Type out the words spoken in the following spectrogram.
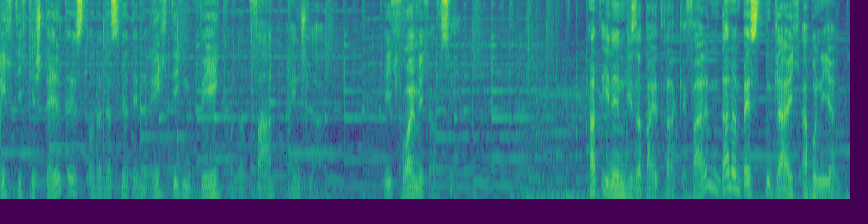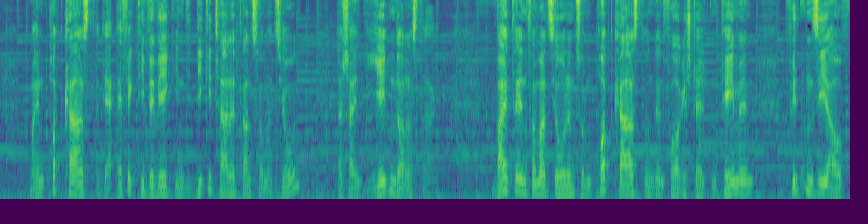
richtig gestellt ist oder dass wir den richtigen Weg oder Pfad einschlagen. Ich freue mich auf Sie. Hat Ihnen dieser Beitrag gefallen? Dann am besten gleich abonnieren. Mein Podcast Der effektive Weg in die digitale Transformation erscheint jeden Donnerstag. Weitere Informationen zum Podcast und den vorgestellten Themen finden Sie auf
